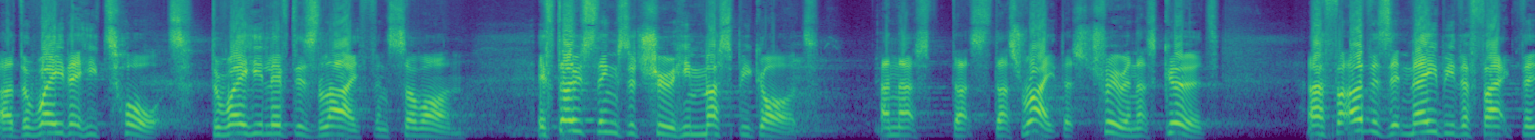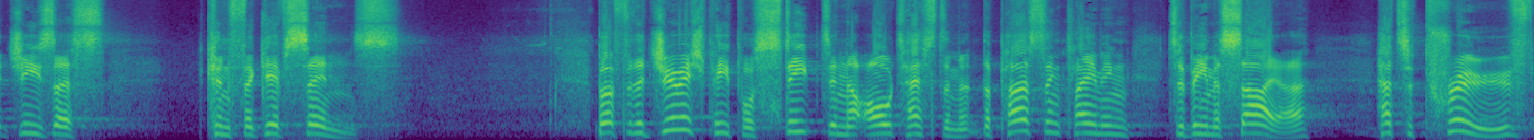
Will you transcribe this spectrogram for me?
uh, the way that he taught, the way he lived his life, and so on. If those things are true, he must be God. And that's, that's, that's right, that's true, and that's good. Uh, for others, it may be the fact that Jesus can forgive sins. But for the Jewish people steeped in the Old Testament, the person claiming to be Messiah had to prove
